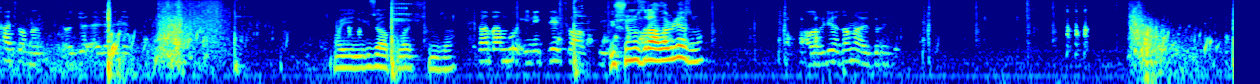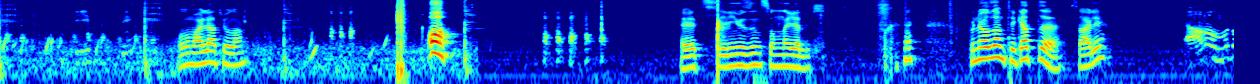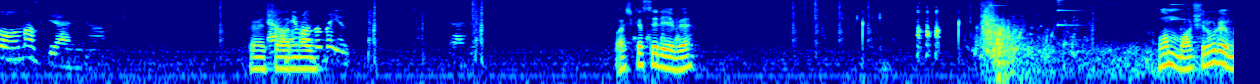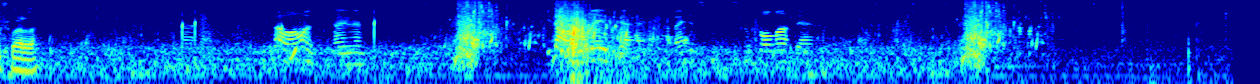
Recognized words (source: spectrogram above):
Kaç ondan. Öldü ölebiliriz. Ay ne güzel attılar. Enes abi ben bu inekleri çoğaltayım. Mızrağı alabiliyoruz mu? Alabiliyoruz ama öldürünce. Bir inek. Oğlum hala atıyor lan. Ah! Evet serimizin sonuna geldik. Bu ne oğlum tek attı. Salih. Ya ama bu da olmaz ki yani ya. Ben Ya eşyalarımı hem alayım. adadayız. Yani Başka seriye be. Oğlum bu aşırı vuruyormuş bu arada. Tamam ama yani bir de adadayız yani. Bence sı- sıkıntı olmaz yani.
